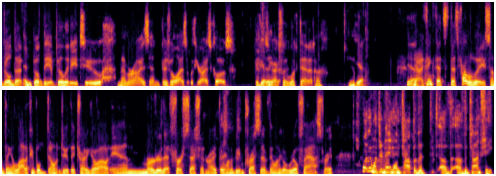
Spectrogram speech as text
Build that and build the ability to memorize and visualize it with your eyes closed because you actually looked at it huh Yep. Yeah. Yeah. yeah, I think that's that's probably something a lot of people don't do. They try to go out and murder that first session, right? They want to be impressive. They want to go real fast, right? Well, they want their name on top of the of the, of the timesheet,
